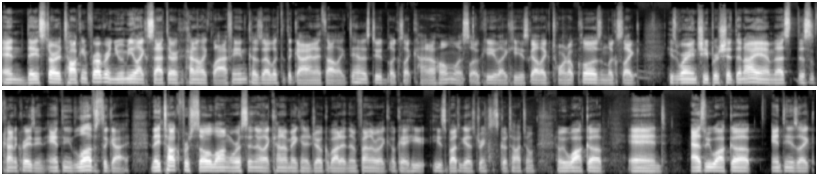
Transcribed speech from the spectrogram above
And they started talking forever, and you and me like sat there kind of like laughing because I looked at the guy and I thought like, "Damn, this dude looks like kind of homeless, low key. Like he's got like torn up clothes and looks like he's wearing cheaper shit than I am. That's this is kind of crazy." And Anthony loves the guy, and they talk for so long. We're sitting there like kind of making a joke about it, and then finally we're like, "Okay, he he's about to get his drinks. Let's go talk to him." And we walk up, and as we walk up, Anthony's like,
